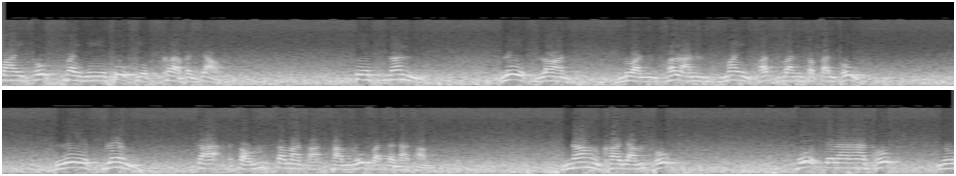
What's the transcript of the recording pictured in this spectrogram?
บายทุกไม่มีที่จิตข้าพเจ้าจิตนั้นรีบร้อนด่วนพลันไม่พัดวันประกันพุ่งรีบเร่งสะสมสมถะธรรมวิปัสนาธรรม นั่งขยำทุกพิจารณาทุกอยู่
